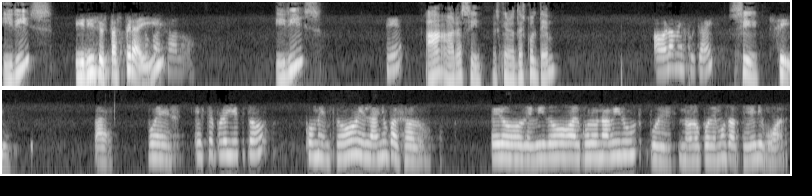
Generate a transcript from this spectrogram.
Iris? Iris, ¿estás por ahí? Iris? ¿Sí? Ah, ara sí. És que no t'escoltem. ¿Ahora me escucháis? Sí. Sí. Vale. Pues este proyecto comenzó el año pasado, pero debido al coronavirus, pues no lo podemos hacer igual.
